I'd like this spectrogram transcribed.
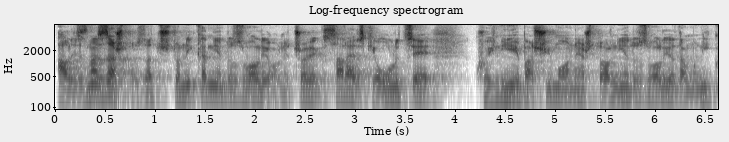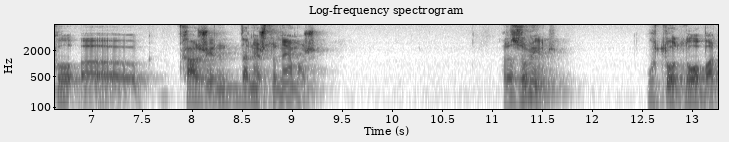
Ali zna zašto? Zato što nikad nije dozvolio. On je čovjek Sarajevske ulice koji nije baš imao nešto, ali nije dozvolio da mu niko uh, kaže da nešto ne može. Razumiješ? U to doba,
